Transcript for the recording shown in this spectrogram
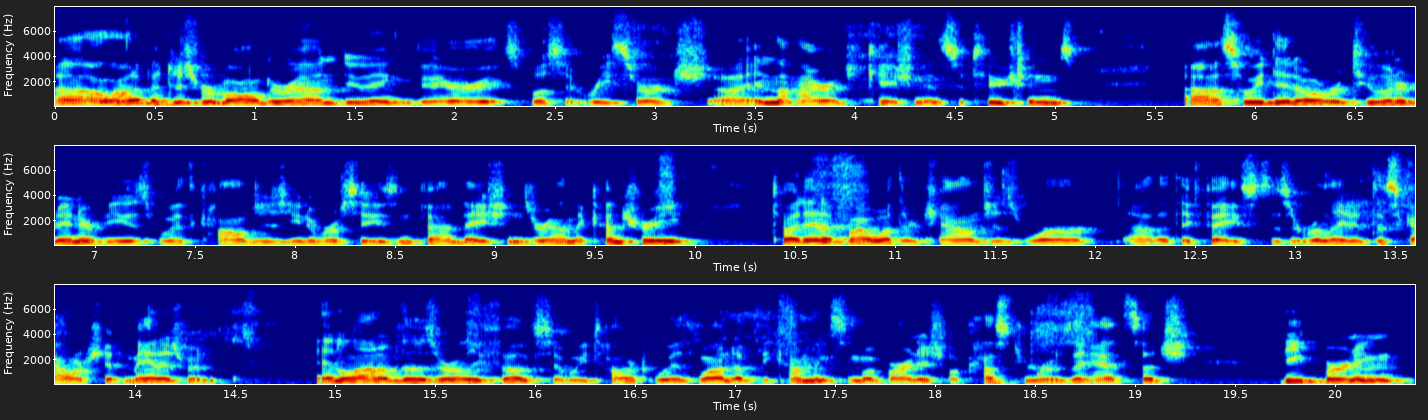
Uh, a lot of it just revolved around doing very explicit research uh, in the higher education institutions. Uh, so we did over 200 interviews with colleges, universities, and foundations around the country to identify what their challenges were uh, that they faced as it related to scholarship management. And a lot of those early folks that we talked with wound up becoming some of our initial customers. They had such deep burning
